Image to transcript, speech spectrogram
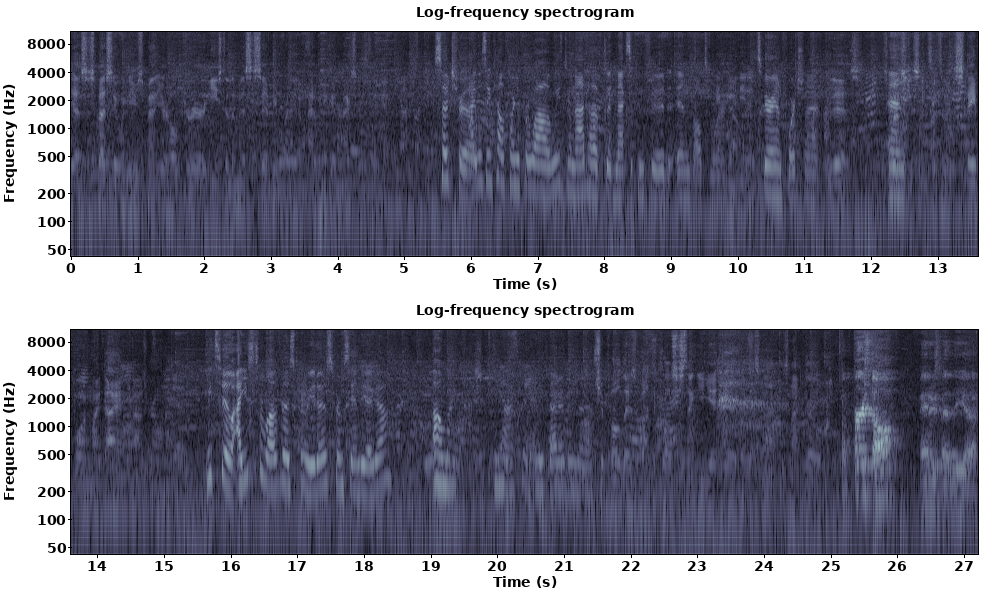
yes, especially when you spent your whole career east of the Mississippi where they don't have any good Mexican food. So true. I was in California for a while. We do not have good Mexican food in Baltimore. It's very unfortunate. It is, And- especially since it's a staple in my diet when I was growing up. Me too. I used to love those burritos from San Diego. Oh my gosh, you cannot get any better than those. Chipotle is about the closest thing you get here, but it's not, it's not great. First off, man who's been the uh,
